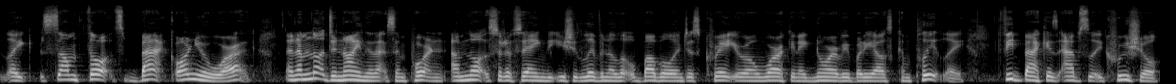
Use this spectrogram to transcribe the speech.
like some thoughts back on your work. And I'm not denying that that's important. I'm not sort of saying that you should live in a little bubble and just create your own work and ignore everybody else completely. Feedback is absolutely crucial.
